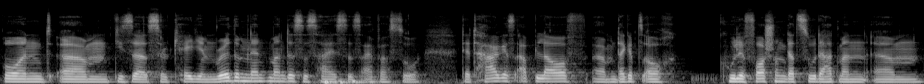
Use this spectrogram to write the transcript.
Und ähm, dieser Circadian Rhythm nennt man das, das heißt, es ist einfach so der Tagesablauf. Ähm, da gibt es auch coole Forschung dazu, da hat man ähm,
